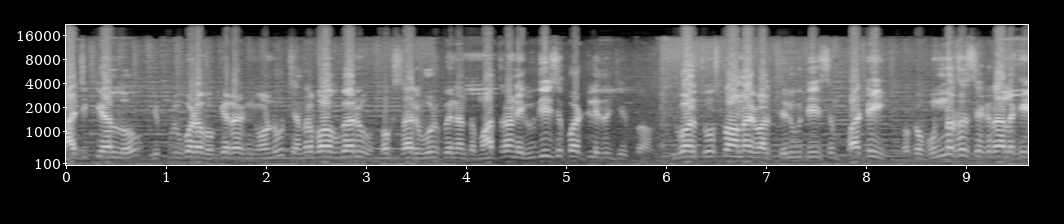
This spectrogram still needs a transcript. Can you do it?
రాజకీయాల్లో ఎప్పుడు కూడా ఒకే రకంగా ఉండవు. చంద్రబాబు గారు ఒకసారి ఓడిపోయినంత మాత్రాన తెలుగుదేశం పార్టీ లేదని చెప్పాం ఇవాళ చూస్తా ఉన్నారు ఇవాళ తెలుగుదేశం పార్టీ ఒక ఉన్న ఉన్నత శిఖరాలకి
